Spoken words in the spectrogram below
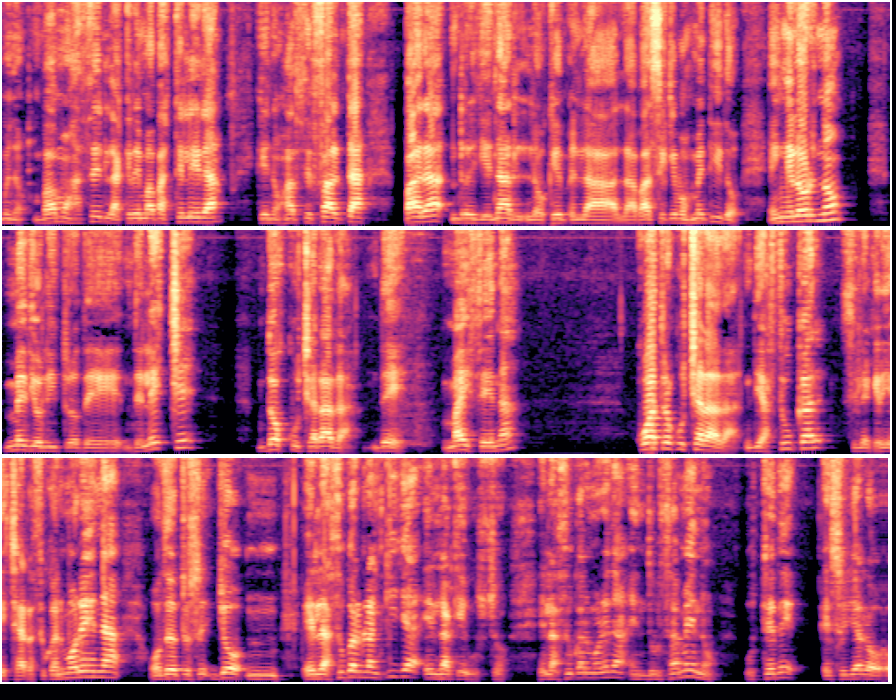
Bueno, vamos a hacer la crema pastelera que nos hace falta para rellenar lo que, la, base que hemos metido en el horno, medio litro de, leche, dos cucharadas de maicena, cuatro cucharadas de azúcar, si le quería echar azúcar morena o de otros, yo mm, el azúcar blanquilla es la que uso, el azúcar morena endulza menos, ustedes eso ya lo,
